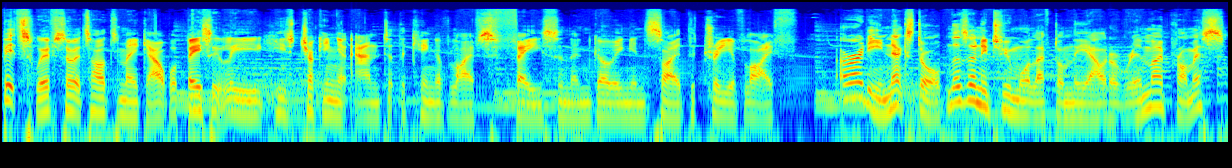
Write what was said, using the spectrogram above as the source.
Bit swift, so it's hard to make out, but basically he's chucking an ant at the King of Life's face and then going inside the Tree of Life. Alrighty, next door. There's only two more left on the outer rim, I promise.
